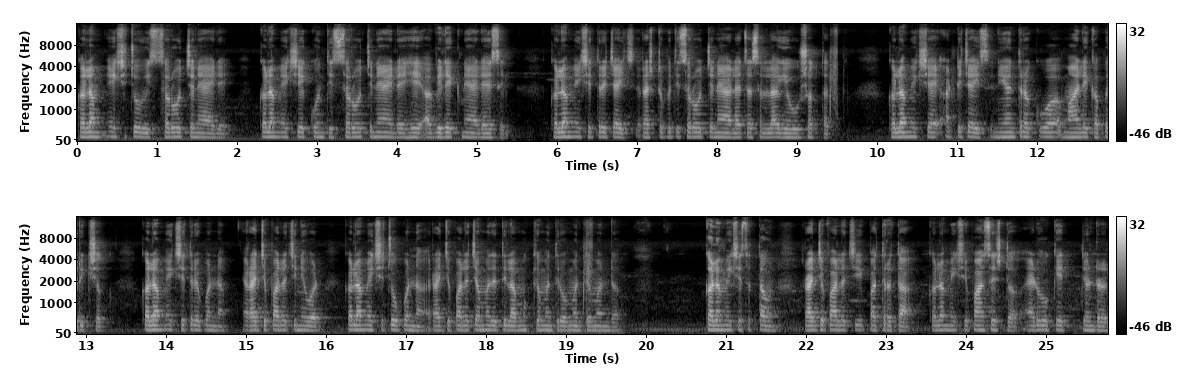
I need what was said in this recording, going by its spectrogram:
कलम एकशे चोवीस सर्वोच्च न्यायालय. कलम एकशे एकोणतीस सर्वोच्च न्यायालय हे अभिलेख न्यायालय असेल. कलम एकशे त्रेचाळीस राष्ट्रपती सर्वोच्च न्यायालयाचा सल्ला घेऊ शकतात. कलम एकशे अठ्ठेचाळीस नियंत्रक व महालेखा परीक्षक. कलम एकशे त्रेपन्न राज्यपालाची निवड. कलम एकशे चोपन्न राज्यपालाच्या मदतीला मुख्यमंत्री व मंत्रिमंडळ. कलम एकशे सत्तावन्न राज्यपालाची पात्रता. कलम एकशे पासष्ट ॲडव्होकेट जनरल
